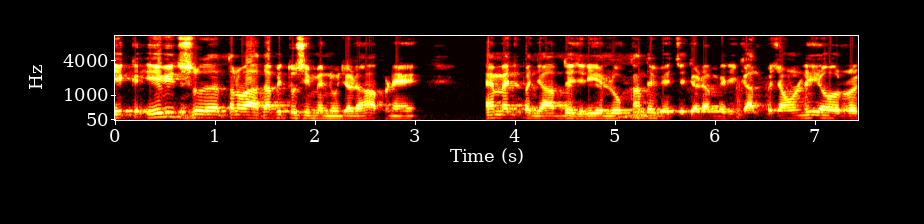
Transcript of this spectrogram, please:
ਇੱਕ ਇਹ ਵੀ ਤੁਸ- ਧੰਨਵਾਦ ਆ ਵੀ ਤੁਸੀਂ ਮੈਨੂੰ ਜਿਹੜਾ ਆਪਣੇ ਐਮਐਚ ਪੰਜਾਬ ਦੇ ਜਰੀਏ ਲੋਕਾਂ ਦੇ ਵਿੱਚ ਜਿਹੜਾ ਮੇਰੀ ਗੱਲ ਪਹੁੰਚਾਉਣ ਲਈ ਔਰ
